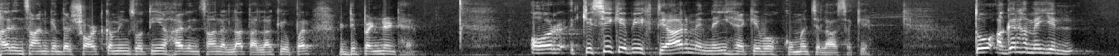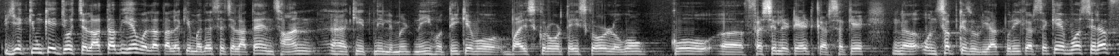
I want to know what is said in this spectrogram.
हर इंसान के अंदर शॉर्ट कमिंग्स होती हैं, हर इंसान अल्लाह ताला के ऊपर डिपेंडेंट है। और किसी के भी इख्तियार में नहीं है कि वो हुकूमत चला सके। तो अगर हमें ये ये क्योंकि जो चलाता भी है, वो अल्लाह ताला की मदद से चलाता है। इंसान की इतनी लिमिट नहीं होती कि वो 22 करोड़ 23 करोड़ लोगों को फैसिलिटेट कर सके उन सब की ज़रूरियात पूरी कर सके। वो सिर्फ़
